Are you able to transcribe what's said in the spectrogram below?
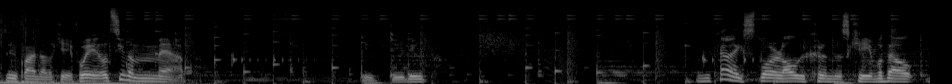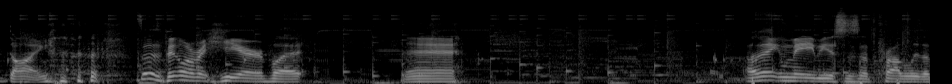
If we find another cave. Wait, let's see the map. Doop doop doop. We kind of explored all we could in this cave without dying. so there's a bit more over here, but... Eh. I think maybe this is a, probably the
